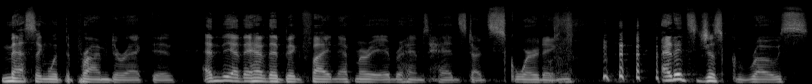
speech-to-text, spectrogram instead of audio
messing with the Prime Directive. And yeah, they have that big fight, and F. Murray Abraham's head starts squirting, and it's just gross.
